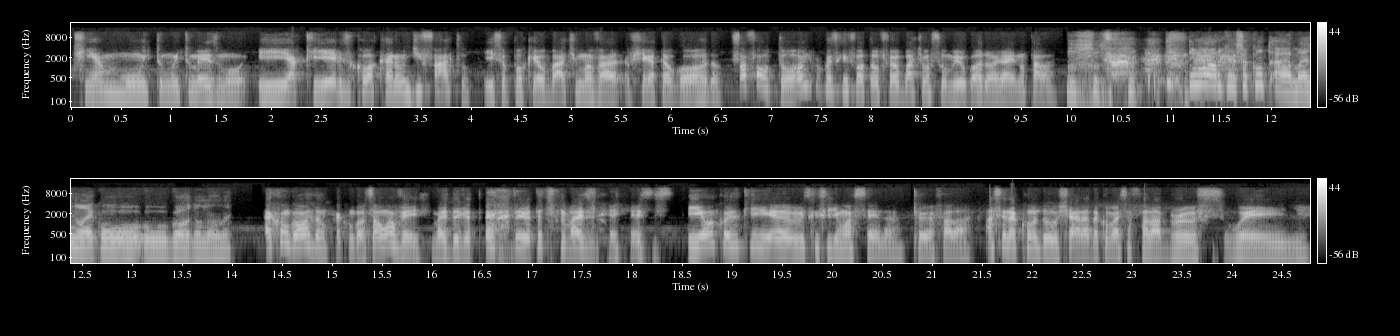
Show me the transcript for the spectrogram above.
tinha muito, muito mesmo. E aqui eles colocaram de fato isso, porque o Batman vai, chega até o Gordon. Só faltou, a única coisa que faltou foi o Batman sumir, o Gordon olhar e não tá lá. Tem, tem uma hora que isso acontece. Ah, mas não é com o, o Gordon, não, né? É com o Gordon, é com o Gordon, só uma vez, mas devia ter, devia ter tido mais vezes. E uma coisa que eu esqueci de uma cena que eu ia falar. A cena quando o Charada começa a falar Bruce Wayne.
